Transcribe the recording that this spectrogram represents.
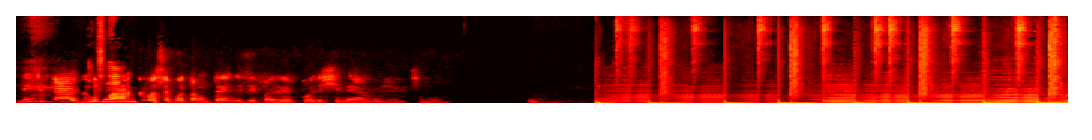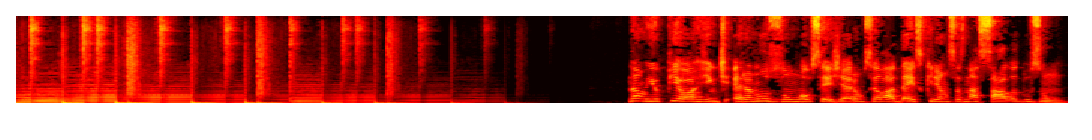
Dentro de casa, no quarto, você botar um tênis e fazer polichinelo, gente. Não... Não, e o pior, gente, era no Zoom, ou seja, eram, sei lá, 10 crianças na sala do Zoom.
